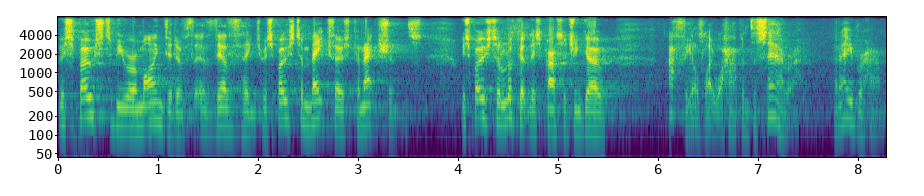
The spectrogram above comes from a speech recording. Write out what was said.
We're supposed to be reminded of the, of the other things. We're supposed to make those connections. We're supposed to look at this passage and go, that feels like what happened to Sarah and Abraham.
